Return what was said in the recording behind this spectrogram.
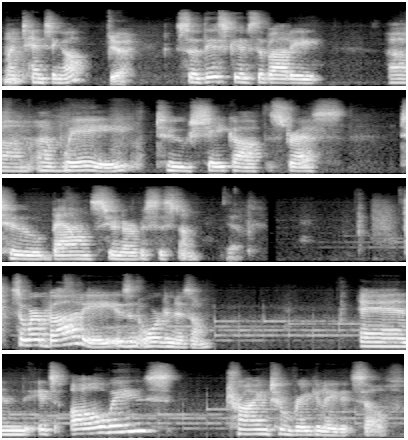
by tensing up. yeah So this gives the body um, a way to shake off the stress, to balance your nervous system. Yeah. So our body is an organism, and it's always trying to regulate itself.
